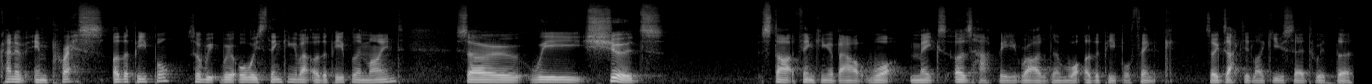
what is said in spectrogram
kind of impress other people. So we, we're always thinking about other people in mind. So we should start thinking about what makes us happy rather than what other people think. So exactly like you said with the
